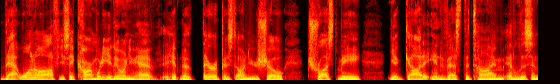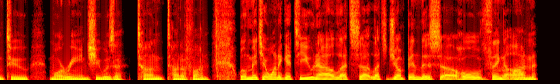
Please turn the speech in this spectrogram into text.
that one off. You say, Carm, what are you doing? You have a hypnotherapist on your show. Trust me you got to invest the time and listen to Maureen. She was a ton, ton of fun. Well, Mitch, I want to get to you now. Let's uh, let's jump in this uh, whole thing on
